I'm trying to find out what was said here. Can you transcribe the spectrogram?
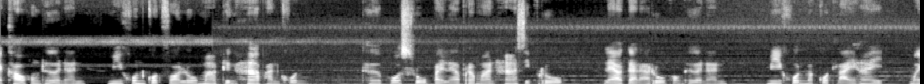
Account ของเธอนั้นมีคนกด Follow มากถึง 5,000 คน เธอโพสต์รูปไปแล้วประมาณ 50 รูป แล้วแต่ละรูปของเธอนั้น มีคนมากดไลค์ให้ไม่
